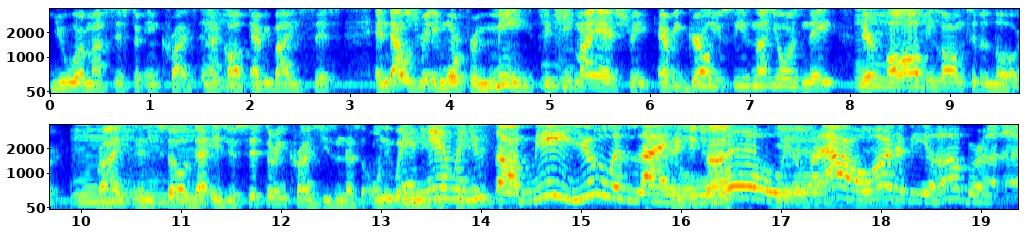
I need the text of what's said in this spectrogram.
you were my sister in Christ, and I mm. called everybody sis. And that was really more for me to keep mm. my head straight. Every girl you see is not yours, Nate. They are all belong to the Lord, mm. right? And so mm-hmm. that is your sister in Christ Jesus. And that's the only way and you need to see And then when you saw me, you was like, Then she tried- whoa, yeah, Lord, I don't yeah. want to be her brother.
